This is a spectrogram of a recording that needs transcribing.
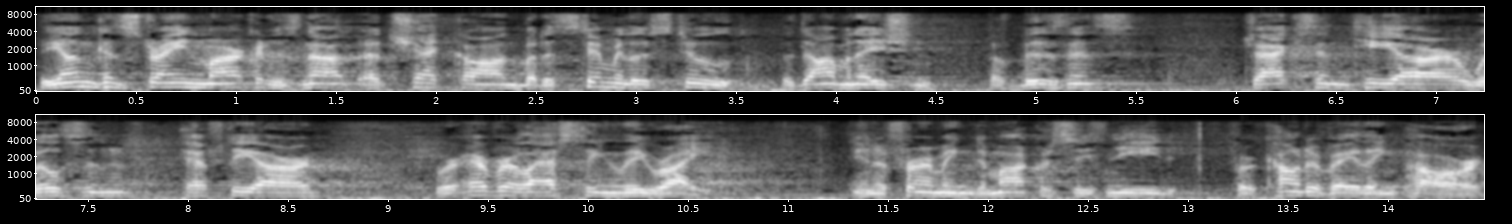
The unconstrained market is not a check on, but a stimulus to the domination of business. Jackson, TR, Wilson, FDR were everlastingly right in affirming democracy's need for countervailing power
